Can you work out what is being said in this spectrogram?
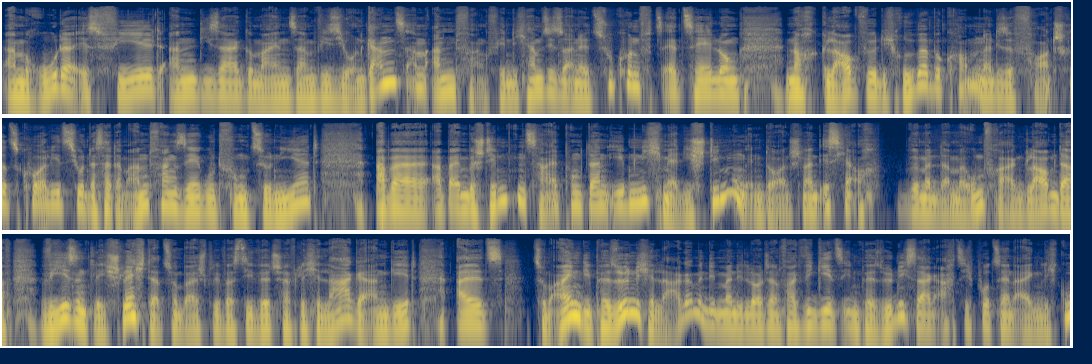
am Ruder ist, fehlt an dieser gemeinsamen Vision. Ganz am Anfang, finde ich, haben sie so eine Zukunftserzählung noch glaubwürdig rüberbekommen. Ne? Diese Fortschrittskoalition, das hat am Anfang sehr gut funktioniert, aber ab einem bestimmten Zeitpunkt dann eben nicht mehr. Die Stimmung in Deutschland ist ja auch, wenn man da mal Umfragen glauben darf, wesentlich schlechter, zum Beispiel was die wirtschaftliche Lage angeht, als zum einen die persönliche Lage, wenn man die Leute dann fragt, wie geht es ihnen persönlich, sagen 80 Prozent eigentlich gut.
